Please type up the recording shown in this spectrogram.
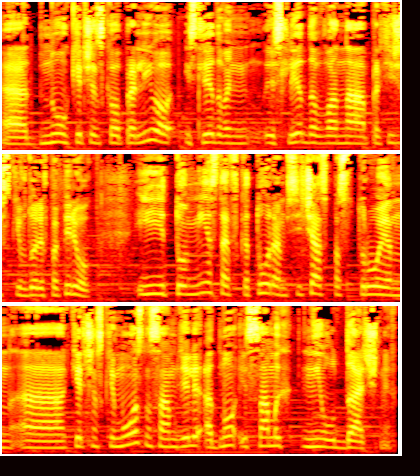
э, дно Керченского пролива исследован- исследовано практически вдоль и в поперек. И то место, в котором сейчас построен э, Керченский мост, на самом деле одно из самых неудачных.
